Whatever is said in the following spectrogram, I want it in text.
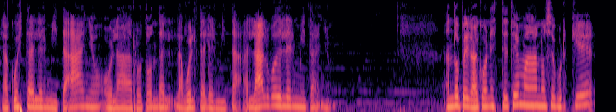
la cuesta del ermitaño o la rotonda, la vuelta del ermitaño, algo del ermitaño. Ando pegada con este tema, no sé por qué.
